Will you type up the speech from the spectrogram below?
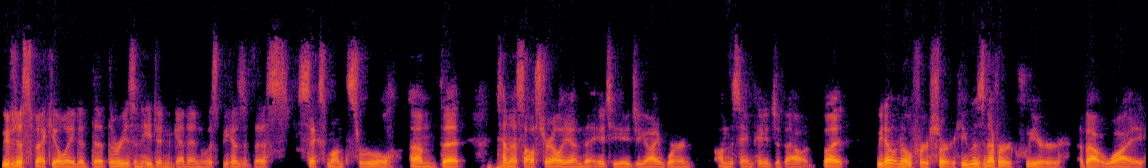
we've just speculated that the reason he didn't get in was because of this six months rule um, that mm-hmm. Tennis Australia and the ATAGI weren't on the same page about. But we don't know for sure. He was never clear about why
